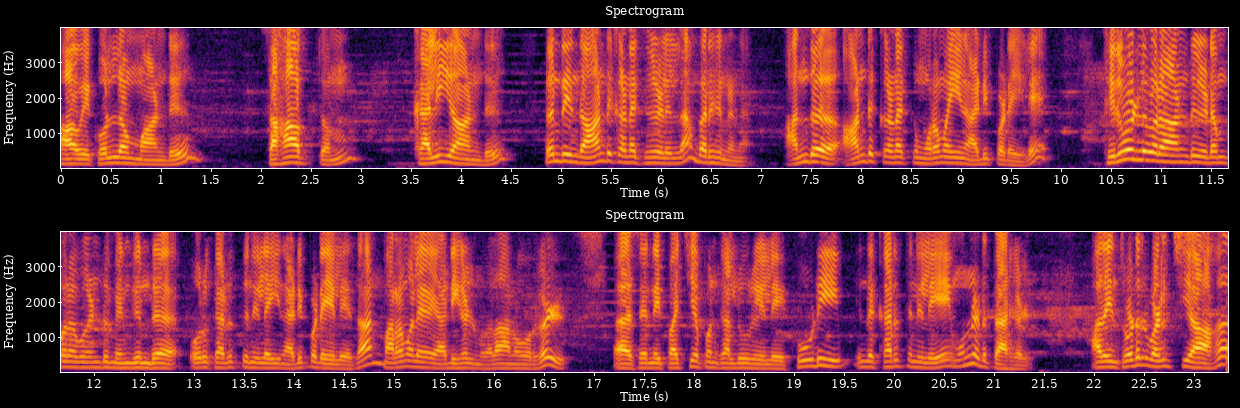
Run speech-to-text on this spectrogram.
ஆகவே கொல்லம் ஆண்டு சகாப்தம் கலியாண்டு என்று இந்த ஆண்டு கணக்குகள் எல்லாம் வருகின்றன. அந்த ஆண்டு கணக்கு முறைமையின் அடிப்படையிலே திருவள்ளுவர் ஆண்டு இடம்பெற வேண்டும் என்கின்ற ஒரு கருத்து நிலையின் அடிப்படையிலே தான் மரமலை அடிகள் முதலானவர்கள் சென்னை பச்சியப்பன் கல்லூரியிலே கூடி இந்த கருத்து நிலையை முன்னெடுத்தார்கள். அதன் தொடர் வளர்ச்சியாக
